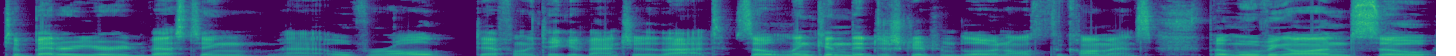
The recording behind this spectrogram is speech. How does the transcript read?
to better your investing uh, overall, definitely take advantage of that. So link in the description below and also the comments. But moving on, so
